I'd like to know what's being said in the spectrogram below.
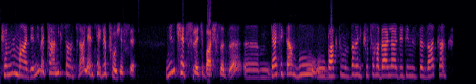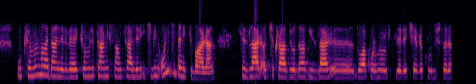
Kömür madeni ve termik santral entegre projesi chat süreci başladı. Gerçekten bu baktığımızda hani kötü haberler dediğimizde zaten bu kömür madenleri ve kömürlü termik santralleri 2012'den itibaren sizler Açık Radyo'da bizler e, doğa koruma örgütleri, çevre kuruluşları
